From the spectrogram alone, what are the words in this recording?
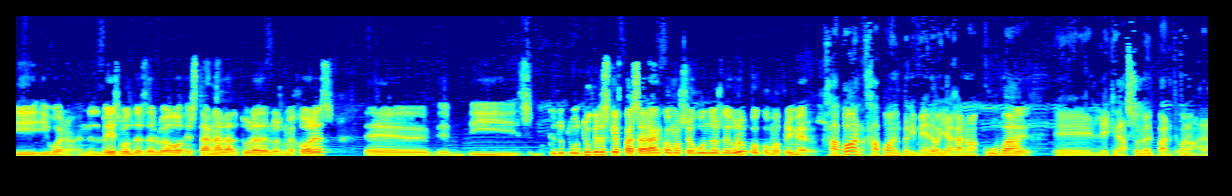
Y, y bueno, en el béisbol, desde luego, están a la altura de los mejores. Eh, y ¿tú, tú crees que pasarán como segundos de grupo o como primeros? Japón, Japón primero, ya ganó a Cuba, Sí. eh, le queda solo el partido, bueno, a,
